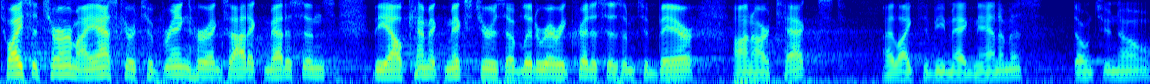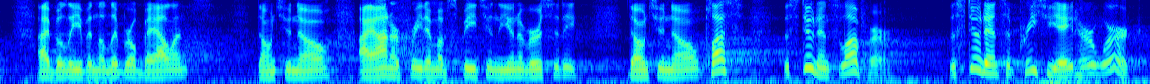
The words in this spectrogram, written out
Twice a term, I ask her to bring her exotic medicines, the alchemic mixtures of literary criticism, to bear on our text. I like to be magnanimous, don't you know? I believe in the liberal balance don't you know? I honor freedom of speech in the university, don't you know? Plus, the students love her. The students appreciate her work,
